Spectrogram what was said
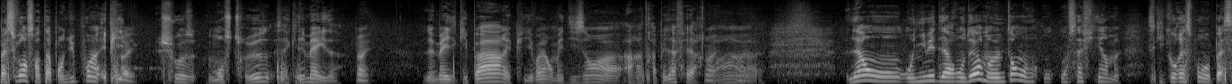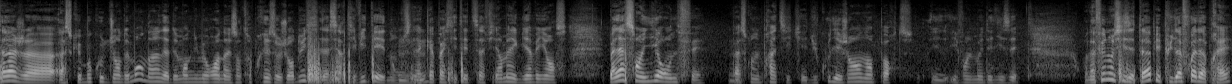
Bah souvent, en tapant du poing. Et puis, chose monstrueuse, c'est avec les mails. Le mail qui part, et puis voilà, on met 10 ans à, rattraper l'affaire. Hein. Là, on, y met de la rondeur, mais en même temps, on, s'affirme. Ce qui correspond au passage à, ce que beaucoup de gens demandent. Hein. La demande numéro un dans les entreprises aujourd'hui, c'est l'assertivité. Donc, c'est la mhm. capacité de s'affirmer avec bienveillance. Bah là, sans y dire, on le fait, parce qu'on le pratique. Et du coup, les gens en emportent. Ils, ils vont le modéliser. On a fait nos six étapes, et puis la fois d'après,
